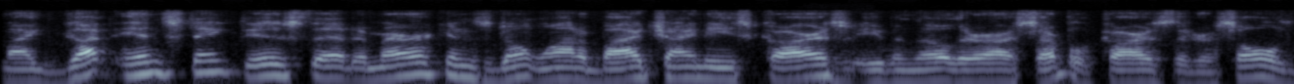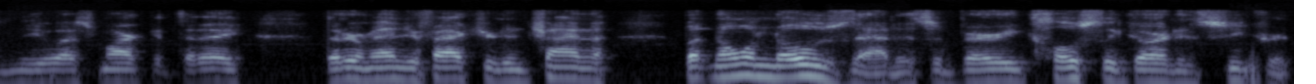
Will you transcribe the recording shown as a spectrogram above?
my gut instinct is that Americans don't want to buy Chinese cars, even though there are several cars that are sold in the U.S. market today that are manufactured in China. But no one knows that. It's a very closely guarded secret.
